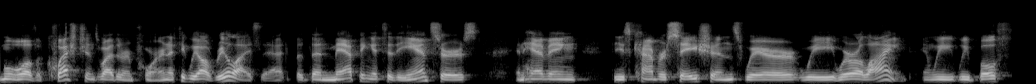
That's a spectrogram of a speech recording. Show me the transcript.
well, the questions why they're important. I think we all realize that, but then mapping it to the answers and having these conversations where we we're aligned and we we both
